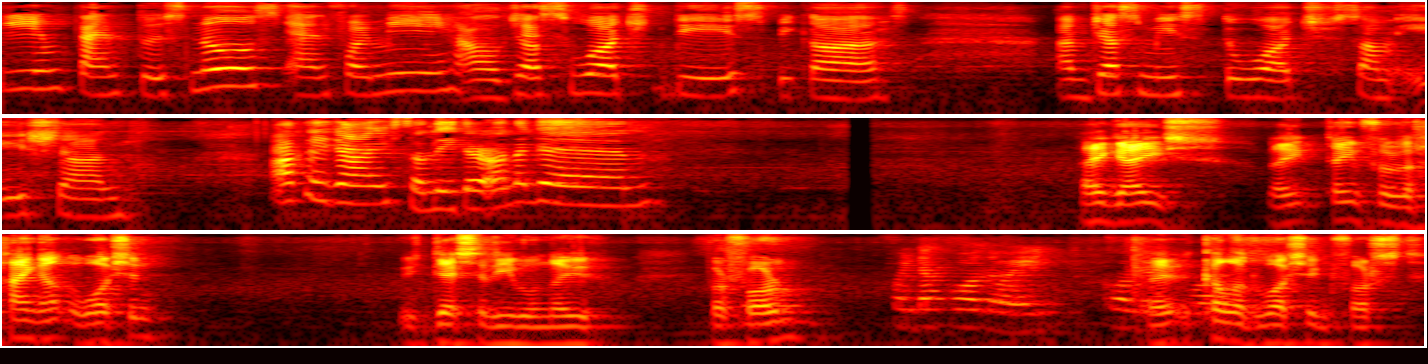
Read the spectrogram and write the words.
him time to snooze and for me i'll just watch this because i've just missed to watch some asian okay guys so later on again Hi guys, right, time for the hang out the washing, which Deceree will now perform. for the color color Right, coloured washing first.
